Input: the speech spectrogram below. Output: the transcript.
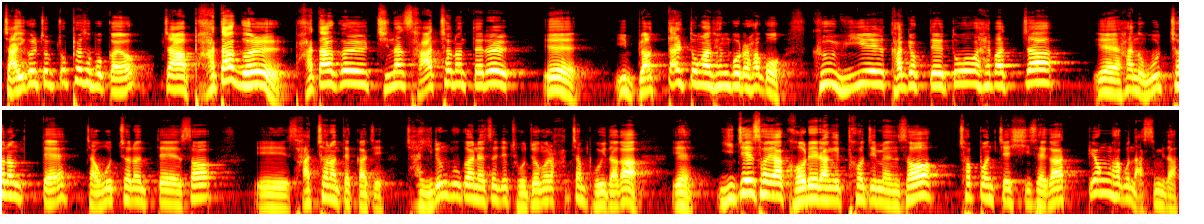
자, 이걸 좀 좁혀서 볼까요? 자, 바닥을, 바닥을 지난 4천원대를, 예, 이 몇 달 동안 횡보를 하고 그 위에 가격대도 해봤자, 예, 한 5천원대, 자, 5천원대에서 이 4천원대까지. 자, 이런 구간에서 이제 조정을 한참 보이다가, 예, 이제서야 거래량이 터지면서 첫 번째 시세가 뿅 하고 났습니다.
